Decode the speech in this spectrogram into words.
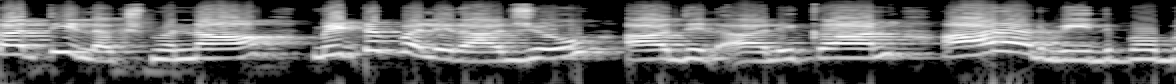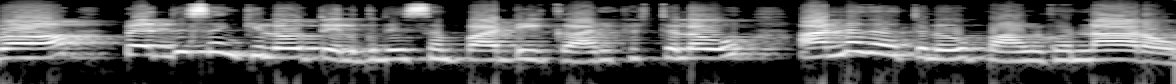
Kathi Lakshmana Mittapalli Raju Adil Ali Khan RR వీధి బాబా పెద్ద సంఖ్యలో తెలుగుదేశం పార్టీ కార్యకర్తలు అన్నదాతలు పాల్గొన్నారు.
